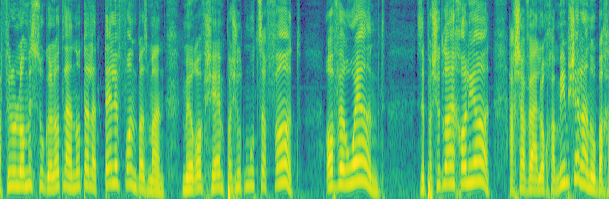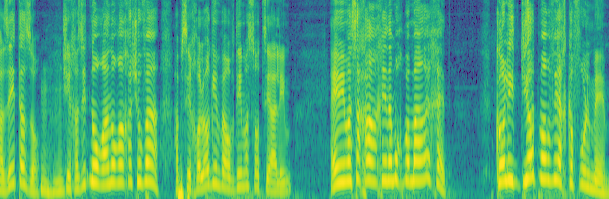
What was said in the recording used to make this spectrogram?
אפילו לא מסוגלות לענות על הטלפון בזמן, מרוב שהן פשוט מוצפות, overwhelmed. זה פשוט לא יכול להיות. עכשיו, והלוחמים שלנו בחזית הזו, mm-hmm. שהיא חזית נורא נורא חשובה, הפסיכולוגים והעובדים הסוציאליים, הם עם השכר הכי נמוך במערכת. כל אידיוט מרוויח כפול מהם.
